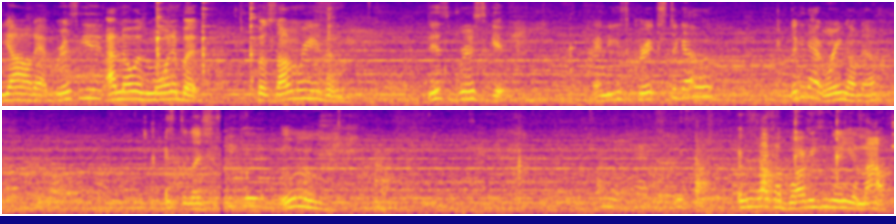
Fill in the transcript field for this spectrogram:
Y'all, that brisket, I know it's morning, but for some reason, this brisket and these grits together, look at that ring on there. It's delicious. You good? Mmm. I'm gonna have this. It was like a barbecue in your mouth.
